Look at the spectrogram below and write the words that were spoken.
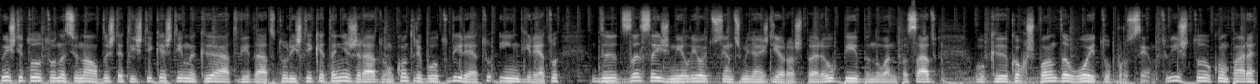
o Instituto Nacional de Estatística estima que a atividade turística tenha gerado um contributo direto e indireto de 16.800 milhões de euros para o PIB PIB no ano passado, o que corresponde a 8%. Isto compara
